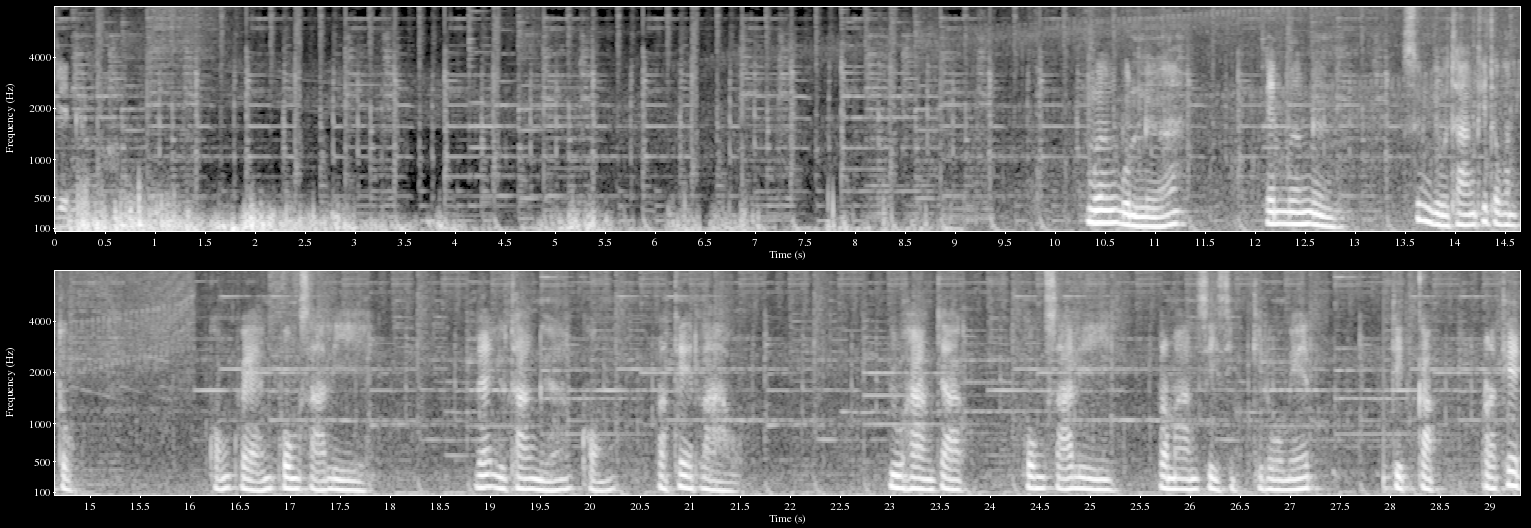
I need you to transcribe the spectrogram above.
เย็นครับเมืองบุญเหนือ เป็นเมืองหนึ่ง ซึ่งอยู่ทางทิศตะวันตก ของแขวงพงสาลี และอยู่ทางเหนือของประเทศลาว อยู่ห่างจากพงสาลีประมาณ 40 กิโลเมตร ติดกับประเทศ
